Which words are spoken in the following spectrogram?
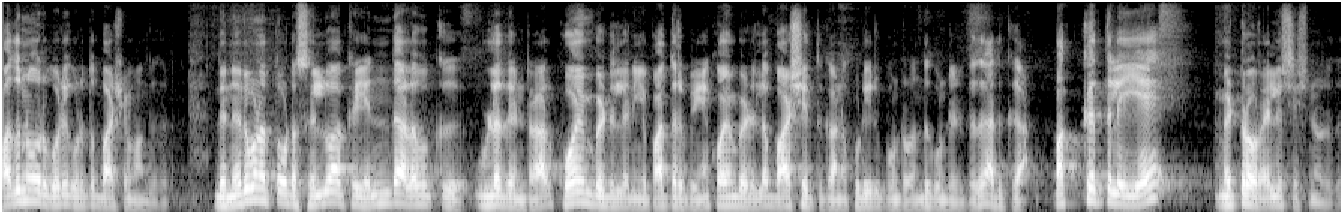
பதினோரு கோடி கொடுத்து பாஷ்யம் வாங்குகிறது. இந்த நிறுவனத்தோட செல்வாக்கு எந்த அளவுக்கு உள்ளது என்றால் கோயம்பேடில் நீங்கள் பார்த்துருப்பீங்க. கோயம்பேடில் பாஷ்யத்துக்கான குடியிருப்பு ஒன்று வந்து கொண்டு இருக்குது அதுக்கு பக்கத்திலேயே மெட்ரோ ரயில்வே ஸ்டேஷன் வருது.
